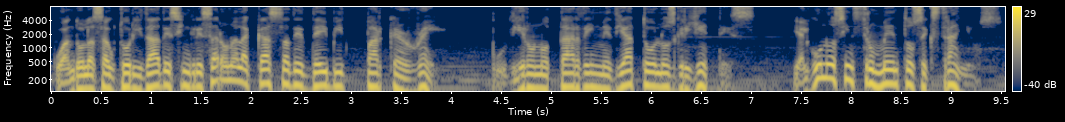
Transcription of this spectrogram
Cuando las autoridades ingresaron a la casa de David Parker Ray, pudieron notar de inmediato los grilletes y algunos instrumentos extraños.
